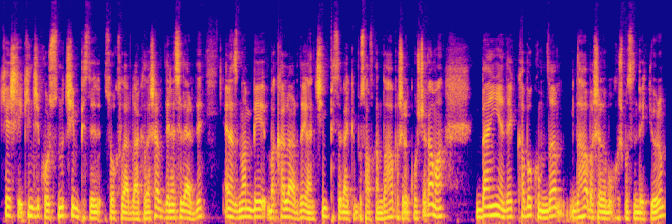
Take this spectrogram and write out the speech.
keşke ikinci koşusunu Çin pistte soksalardı arkadaşlar. Deneselerdi. En azından bir bakarlardı. Yani Çin pistte belki bu Safkan daha başarılı koşacak ama ben yine de Kabakum'da daha başarılı koşmasını bekliyorum.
